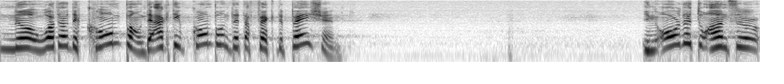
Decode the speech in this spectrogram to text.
know what are the compounds, the active compounds that affect the patient? In order to answer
